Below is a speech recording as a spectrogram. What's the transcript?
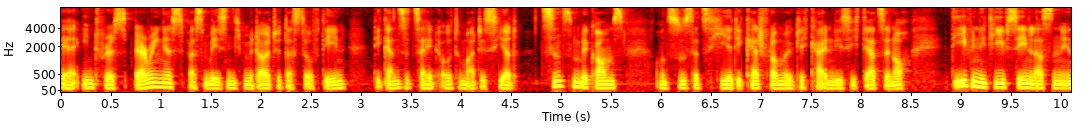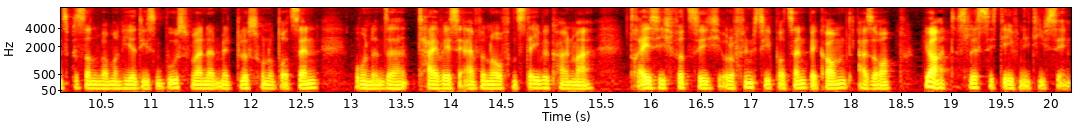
der interest-bearing ist, was im Wesentlichen bedeutet, dass du auf den die ganze Zeit automatisiert Zinsen bekommst und zusätzlich hier die Cashflow-Möglichkeiten, die sich derzeit noch definitiv sehen lassen, insbesondere wenn man hier diesen Boost verwendet mit plus 100%, wo man dann teilweise einfach nur auf den Stablecoin mal 30, 40 oder 50% bekommt. Also ja, das lässt sich definitiv sehen.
